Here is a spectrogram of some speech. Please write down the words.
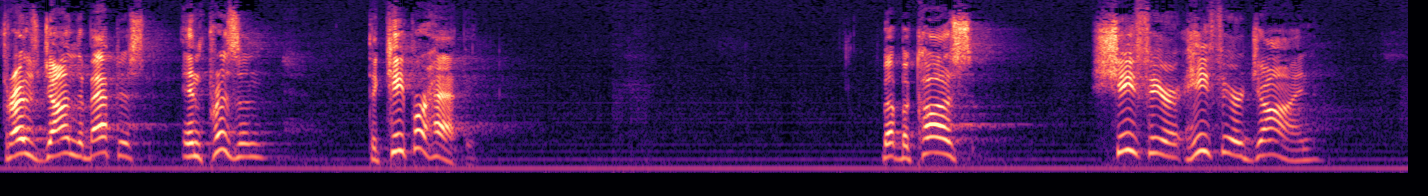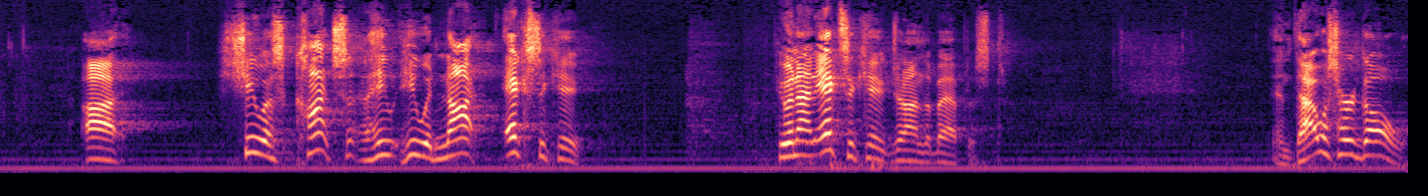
throws John the Baptist in prison to keep her happy. But because she fear, he feared John, uh, she was constant, he, he would not execute. He would not execute John the Baptist. And that was her goal.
